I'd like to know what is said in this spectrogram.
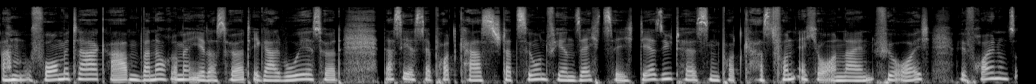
am Vormittag, Abend, wann auch immer ihr das hört, egal wo ihr es hört. Das hier ist der Podcast Station 64, der Südhessen Podcast von Echo Online für euch. Wir freuen uns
